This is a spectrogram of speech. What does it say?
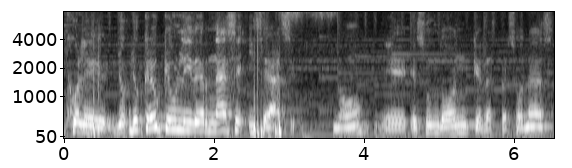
Híjole, yo, yo creo que un líder nace y se hace, ¿no? Eh, es un don que las personas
